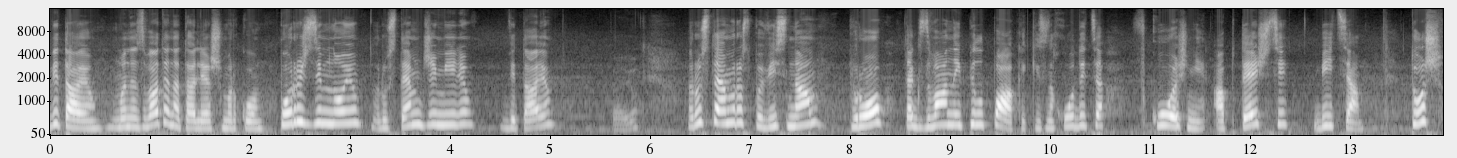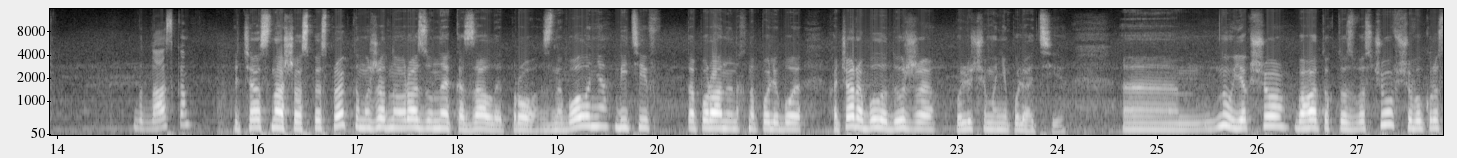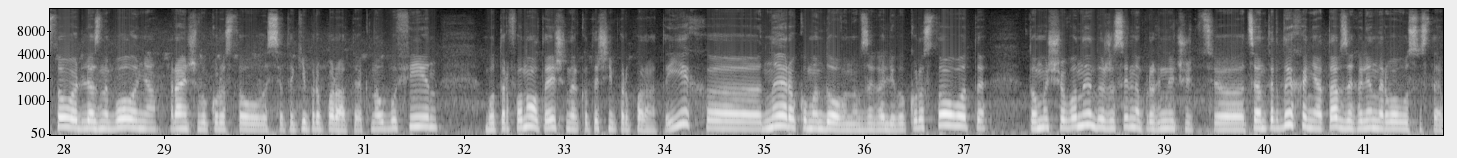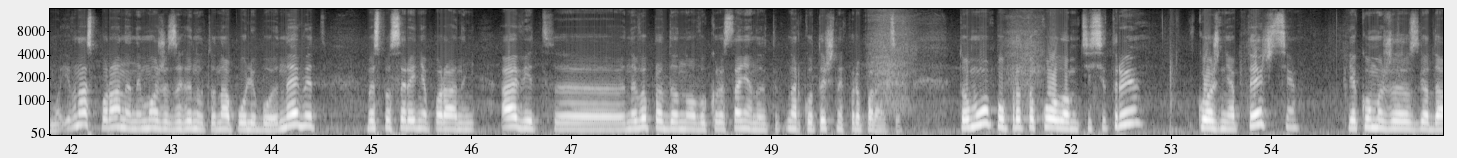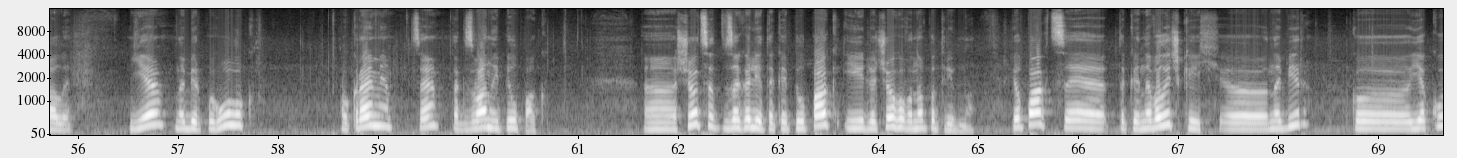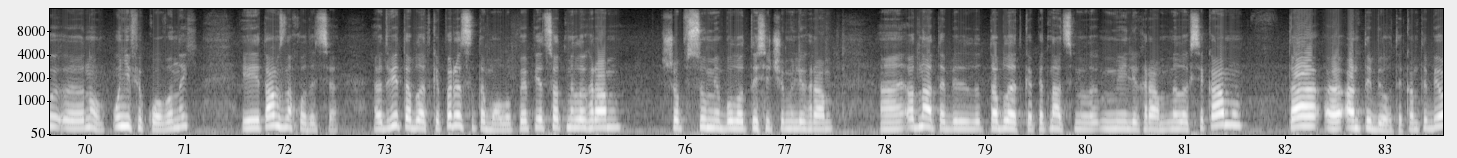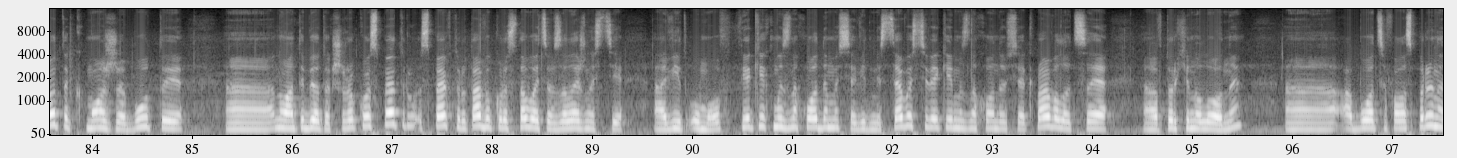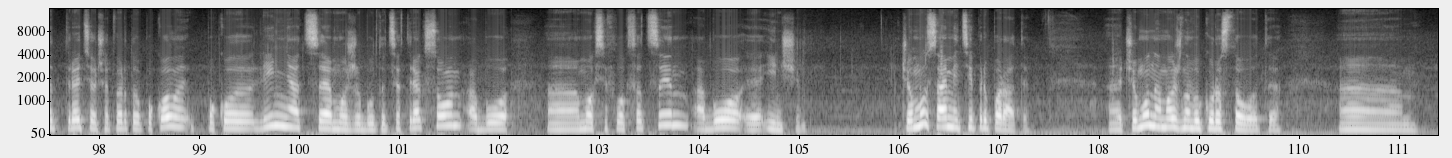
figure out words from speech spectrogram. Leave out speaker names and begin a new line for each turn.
Вітаю! Мене звати Наталія Шмарко. Поруч зі мною Рустем Джемілів. Вітаю. Рустем розповість нам про так званий пілпак, який знаходиться в кожній аптечці бійця. Тож, будь ласка,
Під час нашого спецпроекту ми жодного разу не казали про знеболення бійців та поранених на полі бою, хоча робили дуже болючі маніпуляції. Е, ну, якщо багато хто з вас чув, що використовують для знеболення, раніше використовувалися такі препарати, як налбуфін, бутерфанол та інші наркотичні препарати. Їх е, не рекомендовано взагалі використовувати, тому що вони дуже сильно пригнічують е, центр дихання та взагалі нервову систему. І в нас поранений може загинути на полі бою не від безпосередньо поранень, а від е, невиправданого використання наркотичних препаратів. Тому по протоколам TC3 в кожній аптечці, яку ми вже розглядали, є набір пигулок. Окремі це так званий пілпак. Е, Що це взагалі таке пілпак і для чого воно потрібно? Пілпак це такий невеличкий е, набір, яку, е, ну, уніфікований, і там знаходиться дві таблетки парацетамолу по 500 мг, щоб в сумі було 1000 мг, одна таблетка 15 мг мелоксикаму та е, антибіотик. Антибіотик може бути е, ну, антибіотик широкого спектру, спектру та використовується в залежності е, від умов, в яких ми знаходимося, від місцевості, в якій ми знаходимося. Як правило, це вторхінолони або цефалоспорини 3-4 покоління. Це може бути цефтріаксон або моксіфлоксацин або інші. Чому саме ці препарати? Чому не можна використовувати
